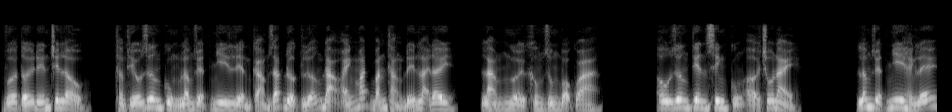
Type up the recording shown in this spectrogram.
Vừa tới đến trên lầu, thẩm thiếu dương cùng Lâm Duyệt Nhi liền cảm giác được lưỡng đạo ánh mắt bắn thẳng đến lại đây, làm người không dung bỏ qua. Âu Dương tiên sinh cũng ở chỗ này. Lâm Duyệt Nhi hành lễ,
